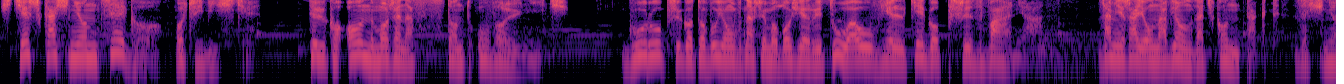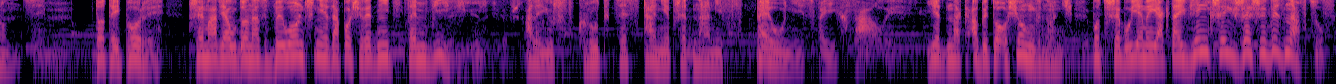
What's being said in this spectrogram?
Ścieżka śniącego, oczywiście. Tylko on może nas stąd uwolnić. Guru przygotowują w naszym obozie rytuał wielkiego przyzwania. Zamierzają nawiązać kontakt ze śniącym. Do tej pory przemawiał do nas wyłącznie za pośrednictwem wizji, ale już wkrótce stanie przed nami w pełni swej chwały. Jednak, aby to osiągnąć, potrzebujemy jak największej rzeszy wyznawców.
